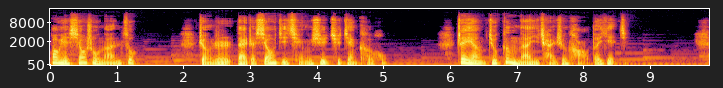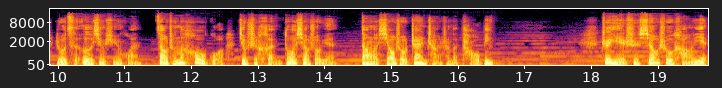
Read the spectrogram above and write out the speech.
抱怨销售难做。整日带着消极情绪去见客户，这样就更难以产生好的业绩。如此恶性循环造成的后果，就是很多销售员当了销售战场上的逃兵。这也是销售行业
